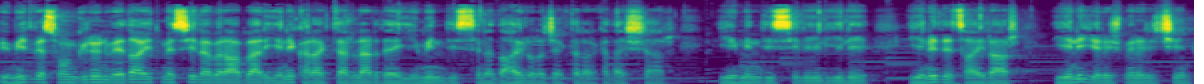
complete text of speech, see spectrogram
Ümit ve Songül'ün veda etmesiyle beraber yeni karakterler de Yemin dizisine dahil olacaklar arkadaşlar. Yemin dizisiyle ilgili yeni detaylar, yeni gelişmeler için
